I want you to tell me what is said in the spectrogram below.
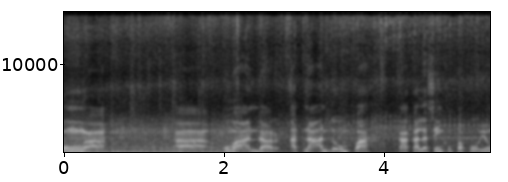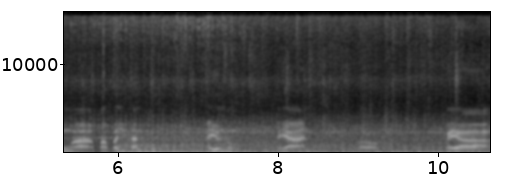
kung ah, ah, umaandar at naandoon pa. Kakalasing ko pa po yung ah, papalitan ko. Ayun ho. Ayan. Oh. Kaya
